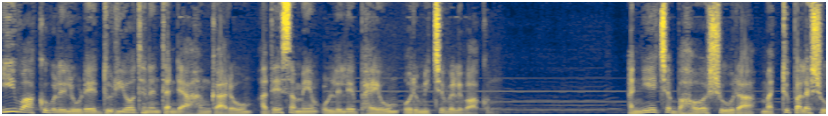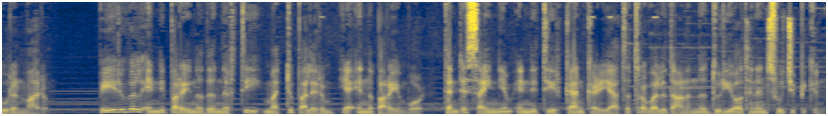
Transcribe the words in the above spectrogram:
ഈ വാക്കുകളിലൂടെ ദുര്യോധനൻ തന്റെ അഹങ്കാരവും അതേസമയം ഉള്ളിലെ ഭയവും ഒരുമിച്ച് വെളിവാക്കുന്നു. അന്യേച്ച ബഹവശൂര മറ്റു പല ശൂരന്മാരും. പേരുകൾ എണ്ണിപ്പറയുന്നത് നിർത്തി മറ്റു പലരും യ എന്ന് പറയുമ്പോൾ തന്റെ സൈന്യം എണ്ണി തീർക്കാൻ കഴിയാത്തത്ര വലുതാണെന്ന് ദുര്യോധനൻ സൂചിപ്പിക്കുന്നു.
